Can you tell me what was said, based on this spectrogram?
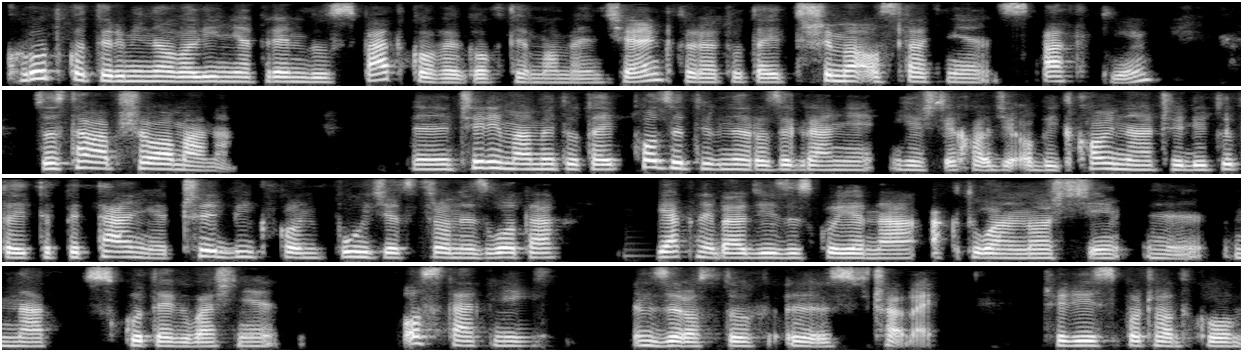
krótkoterminowa linia trendu spadkowego w tym momencie, która tutaj trzyma ostatnie spadki, została przełamana. Y, Czyli mamy tutaj pozytywne rozegranie, jeśli chodzi o Bitcoina, czyli tutaj te pytanie, czy Bitcoin pójdzie w stronę złota, jak najbardziej zyskuje na aktualności y, na skutek właśnie ostatnich wzrostów y, z wczoraj, czyli z początku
